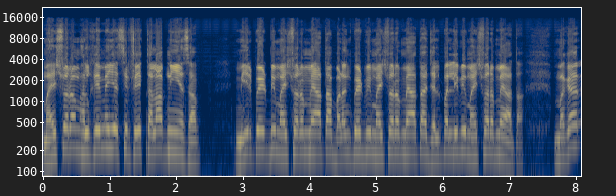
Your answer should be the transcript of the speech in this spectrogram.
महेश्वरम हल्के में ये सिर्फ़ एक तालाब नहीं है साहब। मीरपेट भी महेश्वरम में आता, बड़ंगपेट भी महेश्वरम में आता, जलपल्ली भी महेश्वरम में आता। मगर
